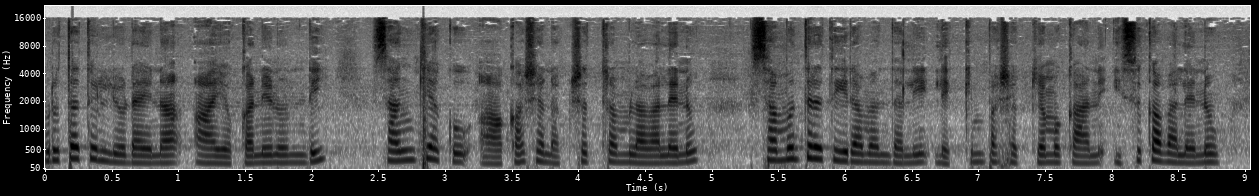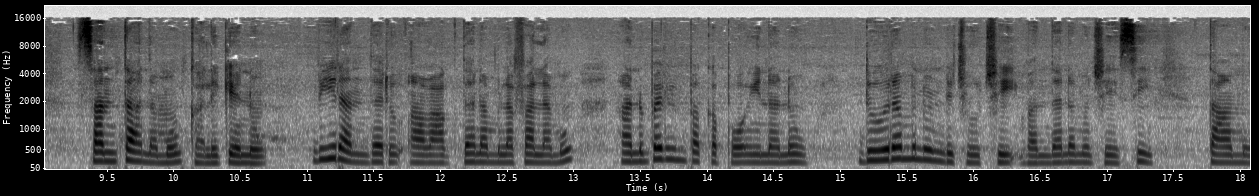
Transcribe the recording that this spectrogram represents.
మృతతుల్యుడైన ఆ యొక్కని నుండి సంఖ్యకు ఆకాశ నక్షత్రముల వలెను సముద్ర తీరమందలి లెక్కింపశక్యము కాని ఇసుక వలెను సంతానము కలిగెను. వీరందరూ ఆ వాగ్దానముల ఫలము అనుభవింపకపోయినను. దూరము నుండి చూచి వందనము చేసి తాము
